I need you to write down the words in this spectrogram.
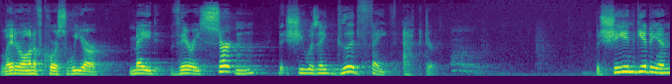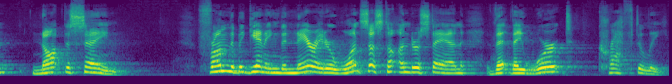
Later on, of course, we are made very certain that she was a good faith actor. But she and Gibeon, not the same. From the beginning, the narrator wants us to understand that they worked craftily.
